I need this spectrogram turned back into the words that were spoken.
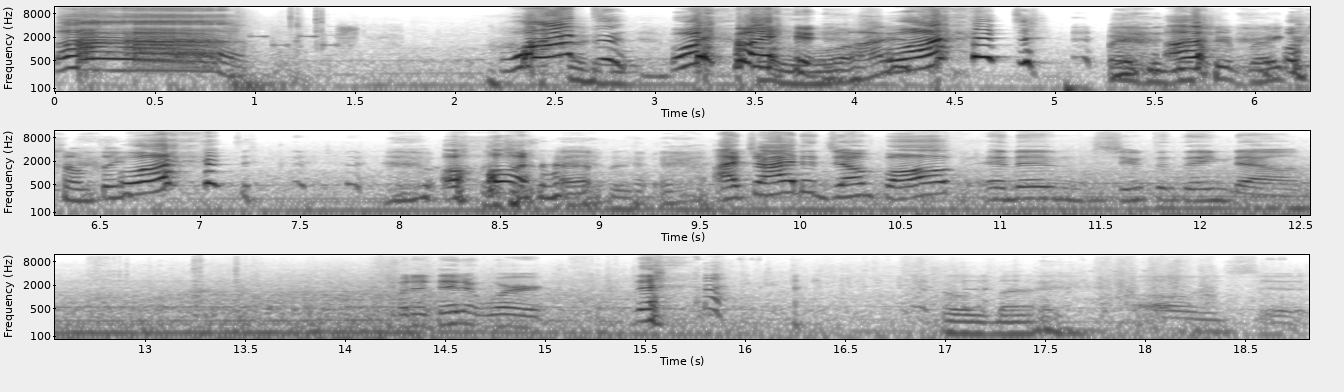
Ah! What? wait, wait. What? What? Wait, did Uh, your shit break or something? What? Oh, just happened? I tried to jump off and then shoot the thing down. But it didn't work. So bad. Holy shit.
